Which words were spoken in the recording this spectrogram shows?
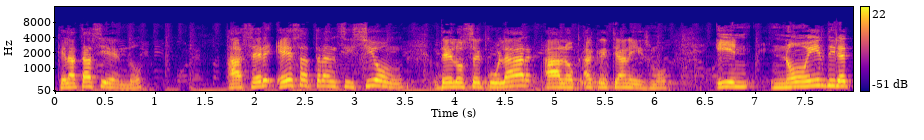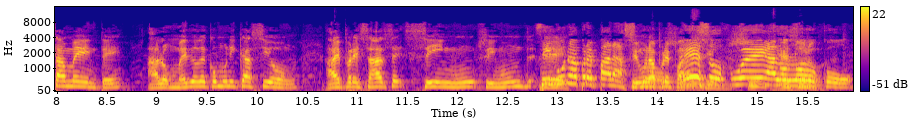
que la está haciendo, hacer esa transición de lo secular a lo, al cristianismo y no ir directamente a los medios de comunicación a expresarse sin un sin un Sin eh, una preparación. sin una preparación. Eso fue Sí, a lo eso- loco.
